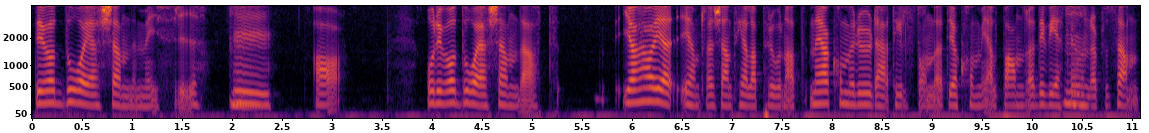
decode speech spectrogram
det var då jag kände mig fri. Mm. Ja. Och det var då jag kände att jag har egentligen känt hela perioden att när jag kommer ur det här tillståndet, jag kommer hjälpa andra, det vet jag 100%. Mm.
